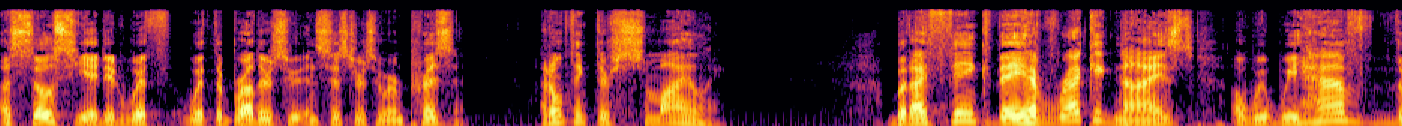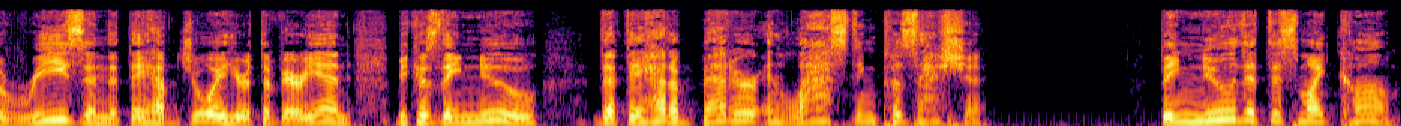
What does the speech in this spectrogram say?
associated with, with the brothers who, and sisters who are in prison. I don't think they're smiling. But I think they have recognized, uh, we, we have the reason that they have joy here at the very end because they knew that they had a better and lasting possession. They knew that this might come.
